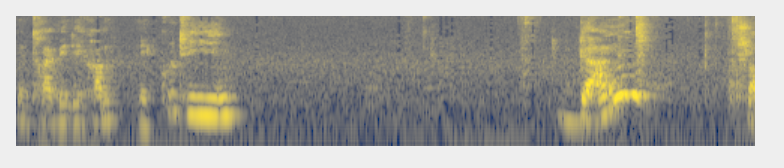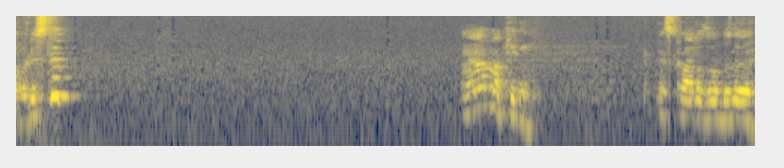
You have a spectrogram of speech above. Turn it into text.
mit 3 Milligramm Nikotin. Dann, schlaue Liste. Ah, mal kicken. Das ist gerade so ein bisschen.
